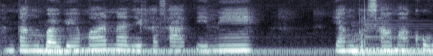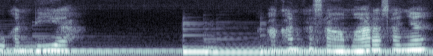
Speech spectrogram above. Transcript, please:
tentang bagaimana jika saat ini yang bersamaku bukan dia. Akankah sama rasanya?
